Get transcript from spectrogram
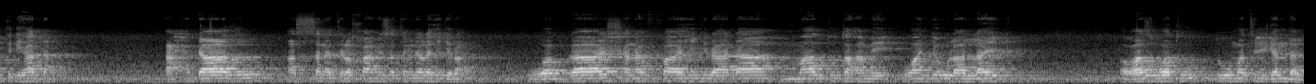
itti dhihaadha أحداث السنة الخامسة من الهجرة وقا شنفا هجرة دا مال تتهمي وانجو لالايك غزوة دومة الجندل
